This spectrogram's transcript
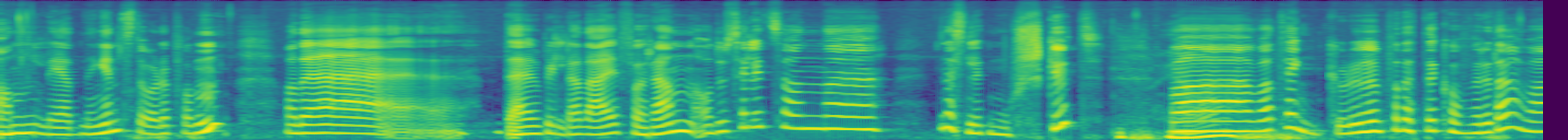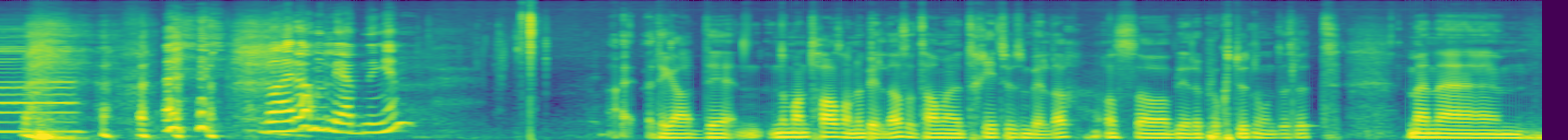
Anledningen står det på den. Og det, det er jo bilde av deg foran. Og du ser litt sånn uh, nesten litt morsk ut. Hva, hva, tenker du på dette coveret, da? Hva, hva er anledningen? Nei, det, når man tar sånne bilder, så tar man jo 3000 bilder, og så blir det plukket ut noen til slutt. Men eh,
